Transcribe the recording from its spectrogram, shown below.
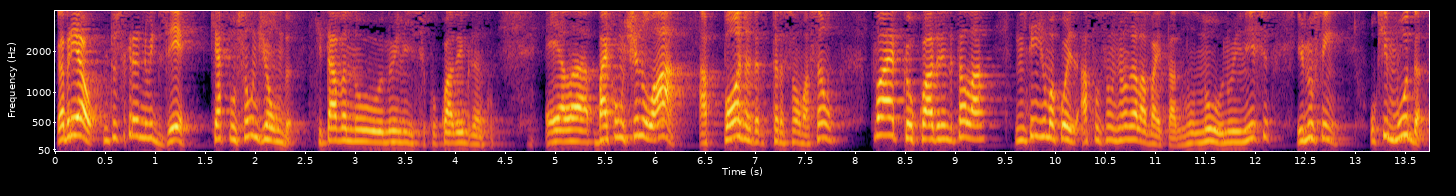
Gabriel, então você querendo me dizer que a função de onda que estava no, no início, com o quadro em branco, ela vai continuar após a transformação? Vai, porque o quadro ainda está lá. Entende uma coisa? A função de onda ela vai estar tá no, no, no, início e no fim. O que muda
